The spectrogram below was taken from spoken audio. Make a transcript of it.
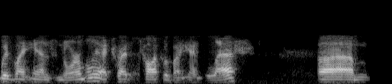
with my hands normally. I try to talk with my hands less. Um,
